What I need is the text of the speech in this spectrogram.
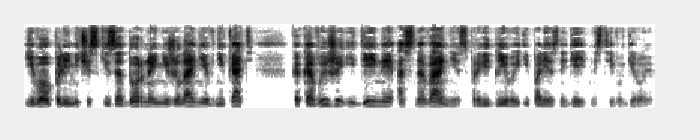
его полемически задорное нежелание вникать, каковы же идейные основания справедливой и полезной деятельности его героев.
